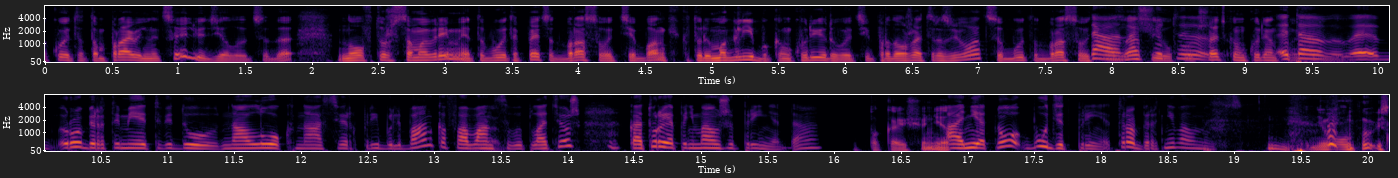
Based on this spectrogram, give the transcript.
какой-то там правильной целью делаются, да, но в то же самое время это будет опять отбрасывать те банки, которые могли бы конкурировать и продолжать развиваться, будет отбрасывать да, назад насчет, и э, ухудшать конкурентность. Это э, Роберт имеет в виду налог на сверхприбыль банков, авансовый да. платеж, который, я понимаю, уже принят, да? Пока еще нет. А, нет, ну, будет принят. Роберт, не волнуйся. Не волнуюсь.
